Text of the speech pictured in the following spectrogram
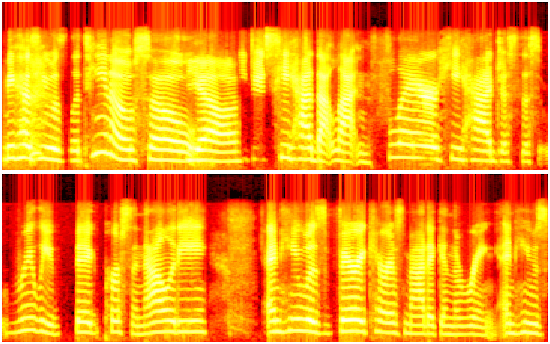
because he was Latino, so yeah. he just he had that Latin flair. He had just this really big personality and he was very charismatic in the ring and he was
